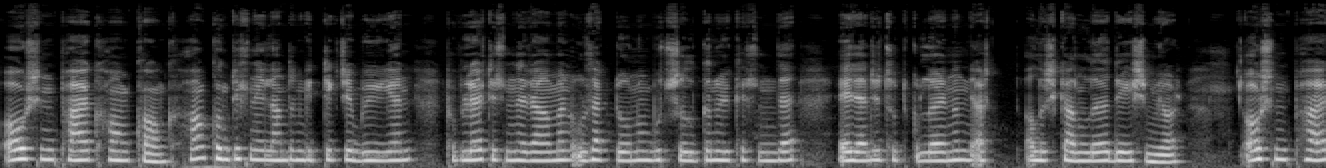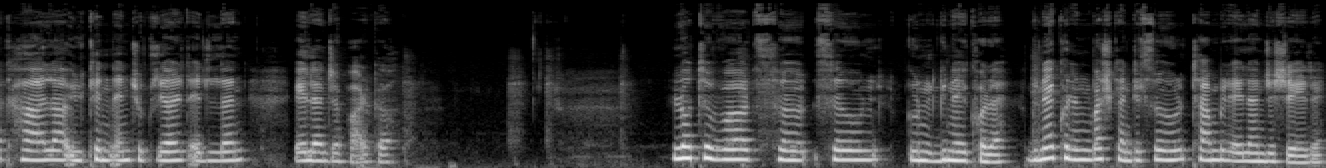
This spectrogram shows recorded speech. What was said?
Ocean Park, Hong Kong. Hong Kong Disneyland'ın gittikçe büyüyen popülaritesine rağmen uzak doğunun bu çılgın ülkesinde eğlence tutkularının alışkanlığı değişmiyor. Ocean Park hala ülkenin en çok ziyaret edilen eğlence parkı. Lotte World Seoul, Gün- Güney Kore. Güney Kore'nin başkenti Seoul tam bir eğlence şehri.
